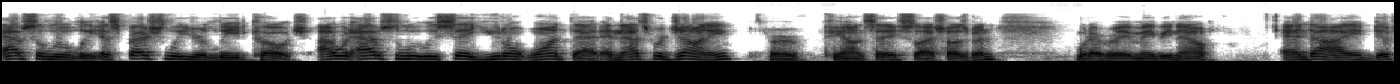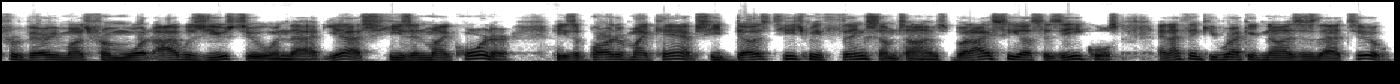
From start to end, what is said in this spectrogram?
Absolutely, especially your lead coach. I would absolutely say you don't want that. And that's where Johnny, her fiance slash husband, whatever it may be now, and I differ very much from what I was used to in that. Yes, he's in my corner. He's a part of my camps. He does teach me things sometimes, but I see us as equals. And I think he recognizes that too.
